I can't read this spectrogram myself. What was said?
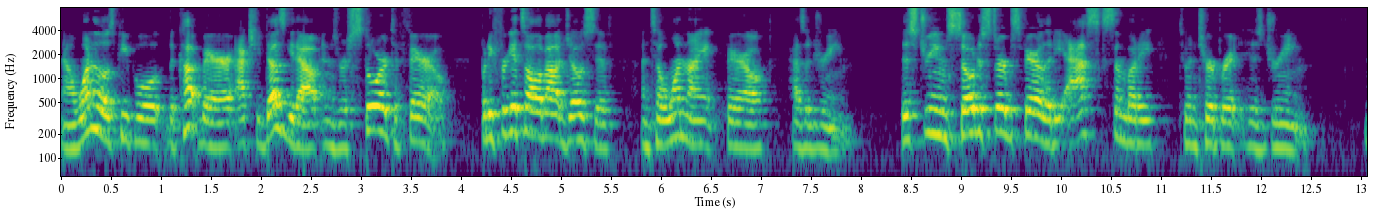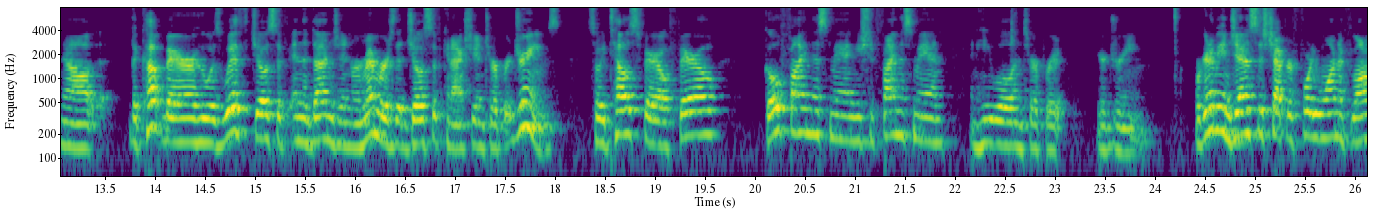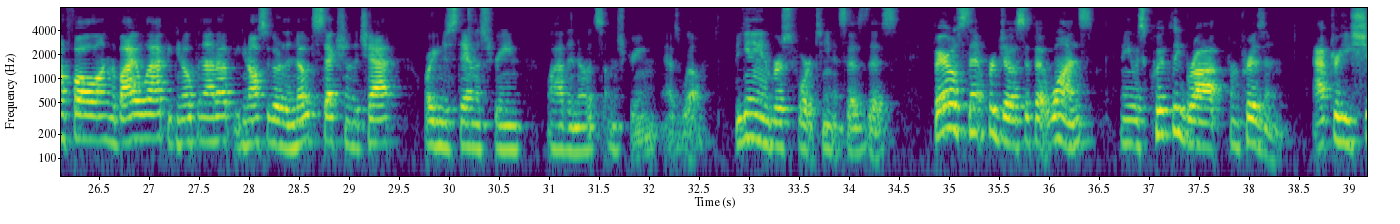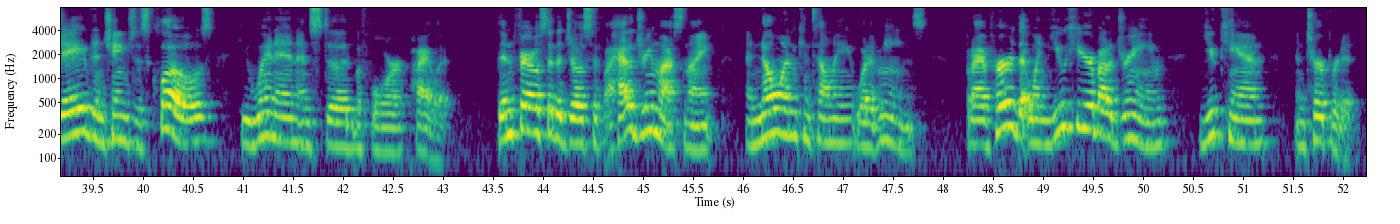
Now, one of those people, the cupbearer, actually does get out and is restored to Pharaoh. but he forgets all about Joseph until one night Pharaoh has a dream. This dream so disturbs Pharaoh that he asks somebody to interpret his dream. Now, the cupbearer who was with Joseph in the dungeon remembers that Joseph can actually interpret dreams. So he tells Pharaoh, Pharaoh, go find this man. You should find this man, and he will interpret your dream. We're going to be in Genesis chapter 41. If you want to follow along the Bible app, you can open that up. You can also go to the notes section of the chat, or you can just stay on the screen. We'll have the notes on the screen as well. Beginning in verse 14, it says this Pharaoh sent for Joseph at once, and he was quickly brought from prison. After he shaved and changed his clothes, he went in and stood before Pilate. Then Pharaoh said to Joseph, I had a dream last night, and no one can tell me what it means. But I have heard that when you hear about a dream, you can interpret it.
